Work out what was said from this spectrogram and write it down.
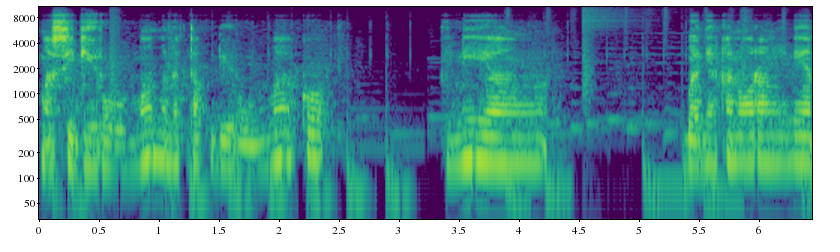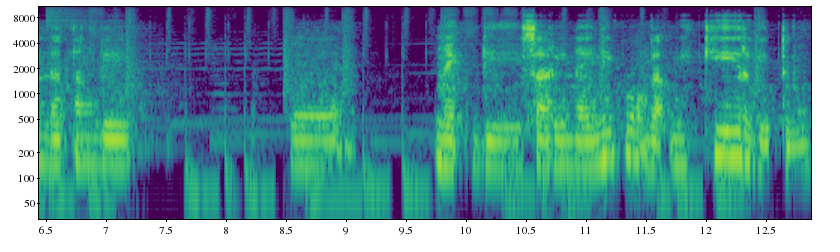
Masih di rumah menetap di rumah kok. Ini yang banyakkan orang ini yang datang di ke Mac di Sarina ini kok nggak mikir gitu.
